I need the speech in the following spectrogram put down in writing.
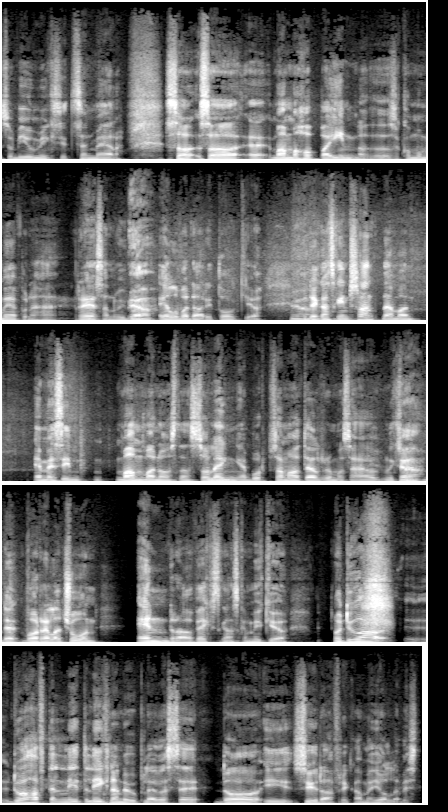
så vi umgicks inte sen mera. Så, så eh, mamma hoppade in och, och så kom hon med på den här resan och vi var Ja. elva dagar i Tokyo. Ja. Och det är ganska intressant när man är med sin mamma någonstans så Mm. länge, bor på samma hotellrum och så här. Liksom, Ja. det, vår relation ändrar och växt ganska mycket. Och du, har, du har haft en lite liknande upplevelse då i Sydafrika med Jolle visst?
